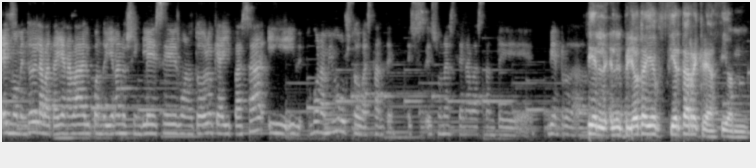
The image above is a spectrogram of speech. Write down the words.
el, momento de la batalla naval, cuando llegan los ingleses, bueno, todo lo que ahí pasa y, bueno, a mí me gustó bastante. Es, es, una escena bastante bien rodada. Sí, en, el piloto hay cierta recreación.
